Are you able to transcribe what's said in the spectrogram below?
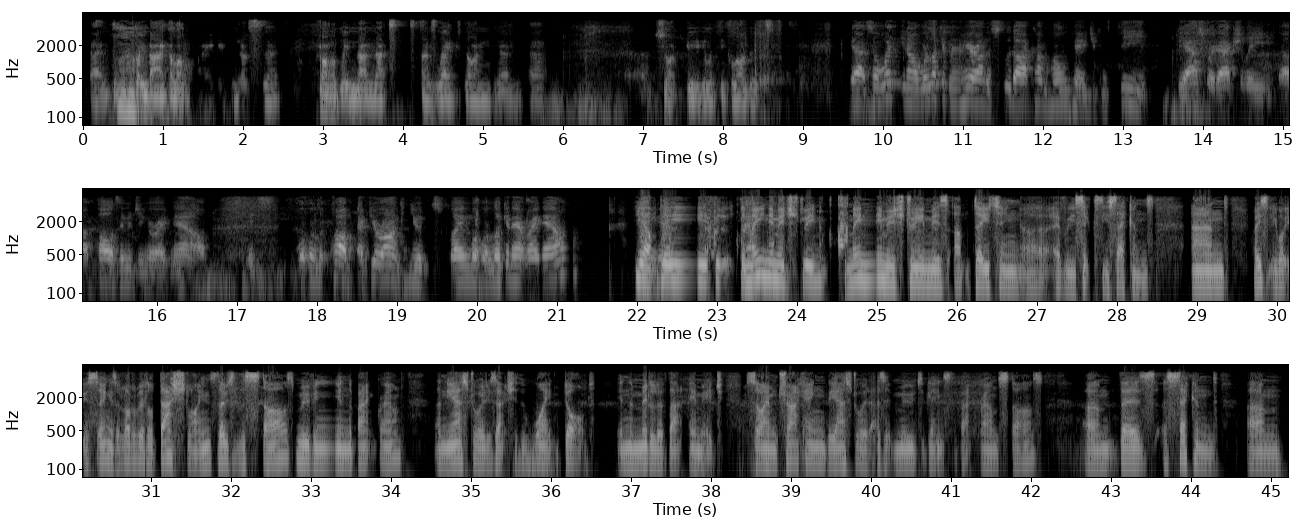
Uh, mm-hmm. Going back a long time, there's uh, probably none that size left on um, uh, short period elliptical orbits. Yeah, so what you know, we're looking here on the Slooh.com homepage. You can see the asteroid actually. Uh, Paul is imaging it right now. It's what we're Paul. If you're on, can you explain what we're looking at right now? Yeah, the, the, the main image stream the main image stream is updating uh, every 60 seconds, and basically what you're seeing is a lot of little dashed lines. Those are the stars moving in the background, and the asteroid is actually the white dot in the middle of that image. So I'm tracking the asteroid as it moves against the background stars. Um, there's a second um,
